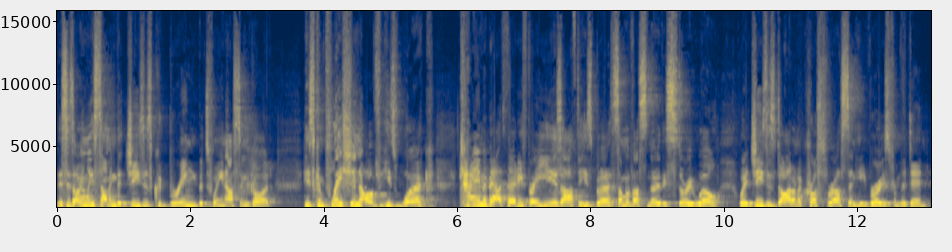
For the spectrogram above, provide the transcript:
This is only something that Jesus could bring between us and God. His completion of his work came about 33 years after his birth. Some of us know this story well, where Jesus died on a cross for us and he rose from the dead.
